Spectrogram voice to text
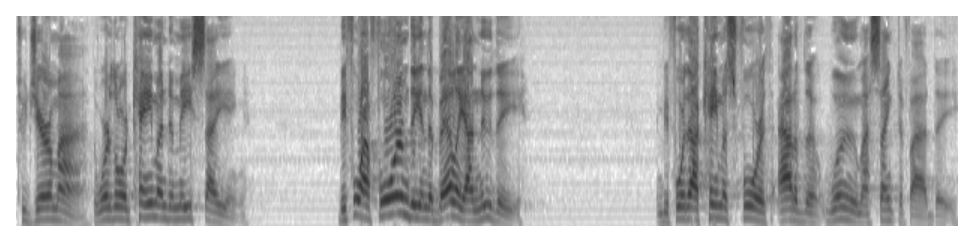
to Jeremiah. The word of the Lord came unto me, saying, Before I formed thee in the belly, I knew thee. And before thou camest forth out of the womb, I sanctified thee.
